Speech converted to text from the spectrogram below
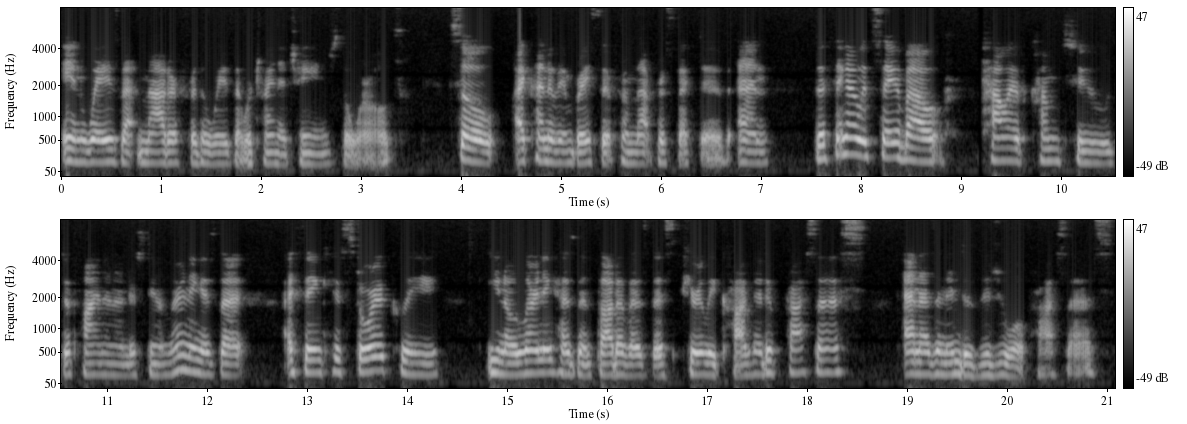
in ways that matter for the ways that we're trying to change the world. So I kind of embrace it from that perspective. And the thing I would say about how I've come to define and understand learning is that I think historically you know, learning has been thought of as this purely cognitive process and as an individual process.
